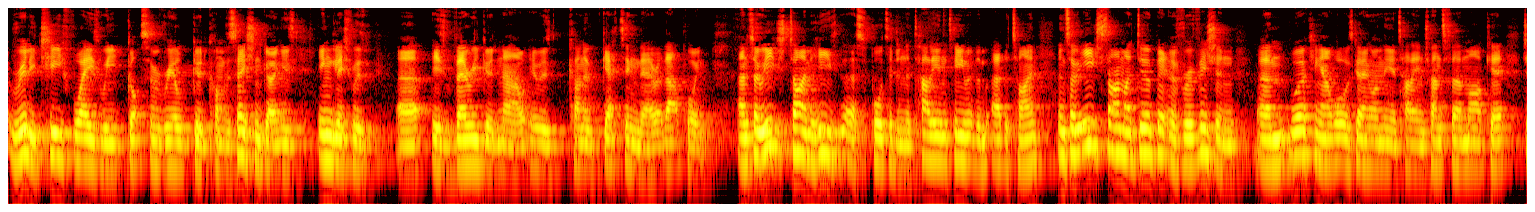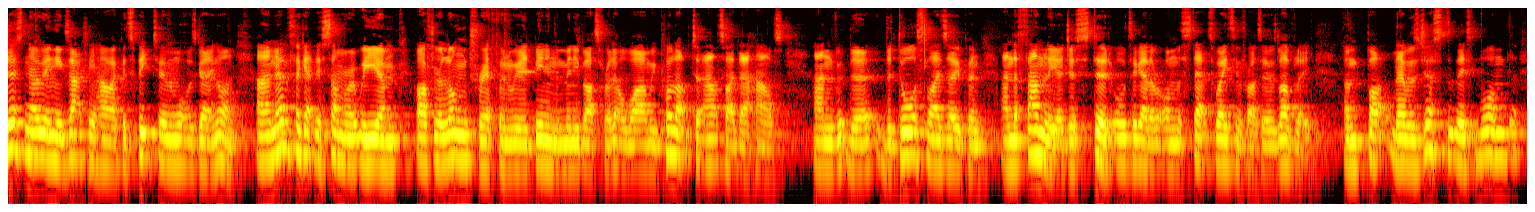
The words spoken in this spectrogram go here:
really chief ways we got some real good conversation going. His English was uh, is very good now. It was kind of getting there at that point. And so each time he uh, supported an Italian team at the, at the time. And so each time I'd do a bit of revision, um, working out what was going on in the Italian transfer market, just knowing exactly how I could speak to him and what was going on. And I'll never forget this summer, we, um, after a long trip and we had been in the minibus for a little while, and we pull up to outside their house and the, the door slides open, and the family are just stood all together on the steps waiting for us. It was lovely. Um, but there was just this one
